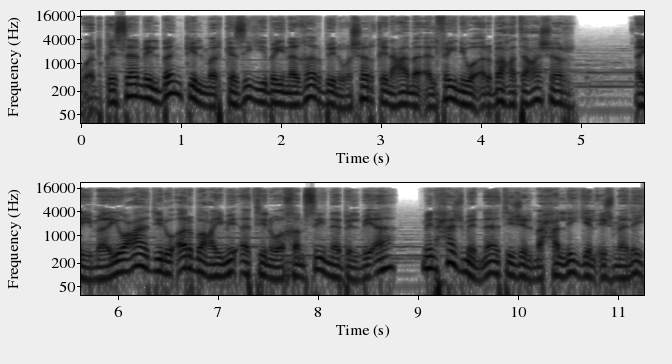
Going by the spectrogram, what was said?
وانقسام البنك المركزي بين غرب وشرق عام 2014 أي ما يعادل 450% من حجم الناتج المحلي الإجمالي.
